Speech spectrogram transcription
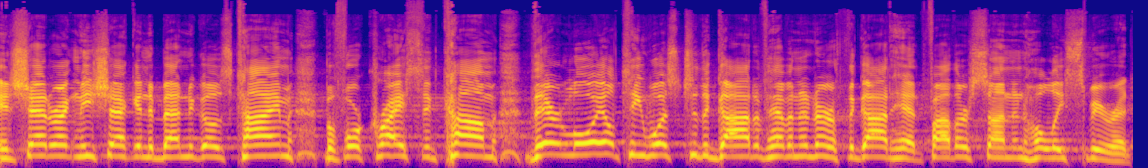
In Shadrach, Meshach, and Abednego's time before Christ had come, their loyalty was to the God of heaven and earth, the Godhead, Father, Son, and Holy Spirit.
